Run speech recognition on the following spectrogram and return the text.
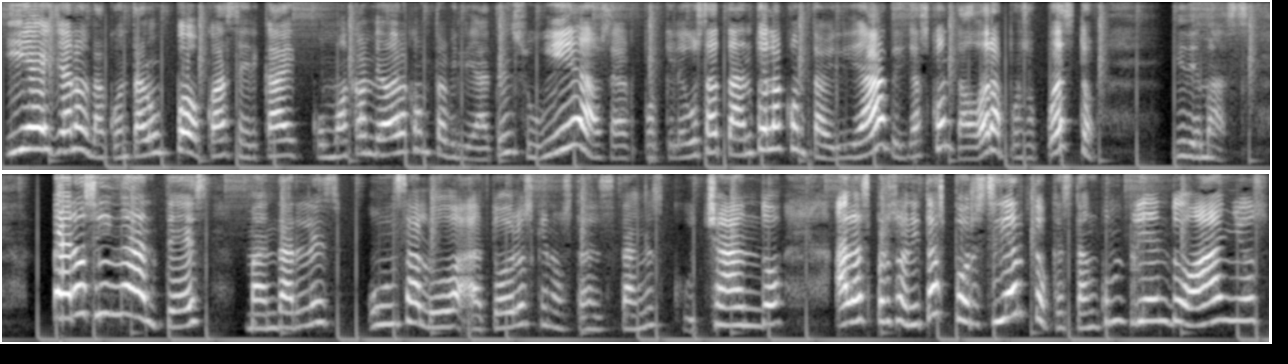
Y ella nos va a contar un poco acerca de cómo ha cambiado la contabilidad en su vida, o sea, por qué le gusta tanto la contabilidad, ella es contadora, por supuesto, y demás. Pero sin antes mandarles un saludo a todos los que nos están escuchando, a las personitas, por cierto, que están cumpliendo años,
